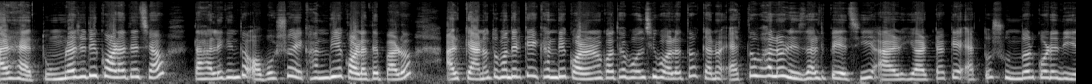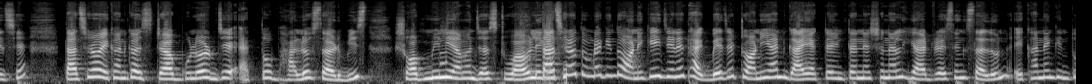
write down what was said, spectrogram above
আর হ্যাঁ তোমরা যদি করাতে চাও, তাহলে কিন্তু অবশ্যই এখান দিয়ে করাতে পারো। আর কেন তোমাদেরকে এখান দিয়ে করানোর কথা বলছি বলো তো? কেন এত ভালো রেজাল্ট পেয়েছি, আর হেয়ারটাকে এত সুন্দর করে দিয়েছে। তাছাড়াও এখানকার স্টাফগুলোর যে এত ভালো সার্ভিস সব মিলিয়ে আমার জাস্ট ওয়াও লেগেছে। তাছাড়া তোমরা কিন্তু অনেকেই জেনে থাকবে যে টনি অ্যান্ড গাই একটা ইন্টারন্যাশনাল হেয়ার ড্রেসিং স্যালুন এখানে কিন্তু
